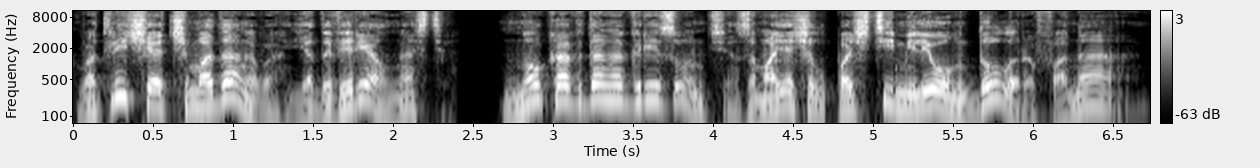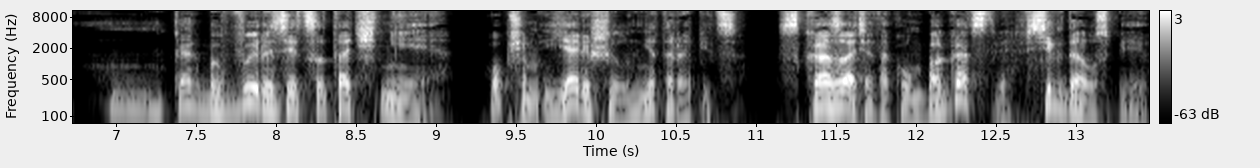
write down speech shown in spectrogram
В отличие от Чемоданова, я доверял Насте. Но когда на горизонте замаячил почти миллион долларов, она, как бы выразиться точнее. В общем, я решил не торопиться. Сказать о таком богатстве всегда успею.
